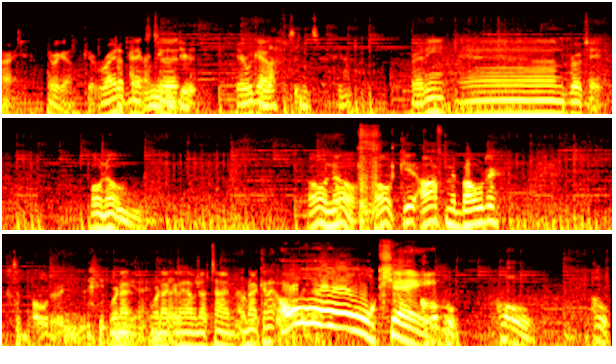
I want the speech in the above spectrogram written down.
All right, here we go. Get right up next to it. it Here we go. Left and yeah. Ready and rotate. Oh no! Oh no! Oh, get off me, Boulder! It's a boulder We're not. we're not gonna have enough time. We're not gonna. Oh, okay. Oh, oh, oh,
